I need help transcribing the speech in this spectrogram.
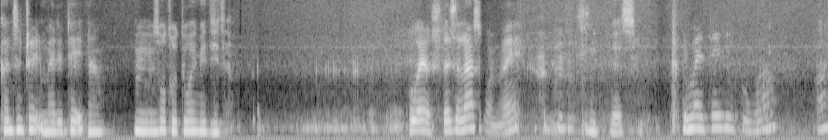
concentrate and meditate now. Hmm. Concentre-toi et médite. Who else? There's the last one, right? Yes. You meditated for a while? Huh?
